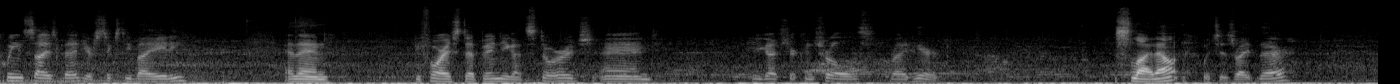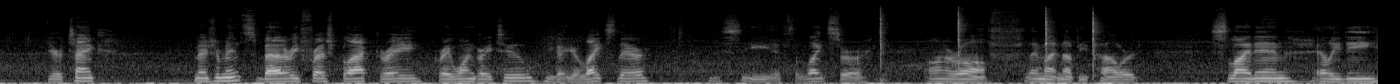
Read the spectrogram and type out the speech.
queen size bed, your 60 by 80. And then before I step in, you got storage and you got your controls right here. Slide out, which is right there. Your tank measurements, battery fresh black, gray, gray 1, gray 2. You got your lights there. Let me see if the lights are on or off. They might not be powered. Slide in, LED,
